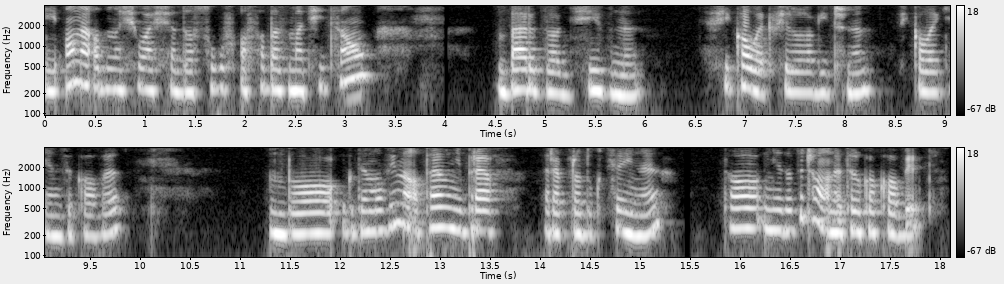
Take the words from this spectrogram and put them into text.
i ona odnosiła się do słów osoba z macicą. Bardzo dziwny fikołek filologiczny, fikołek językowy, bo gdy mówimy o pełni praw reprodukcyjnych, to nie dotyczą one tylko kobiet,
